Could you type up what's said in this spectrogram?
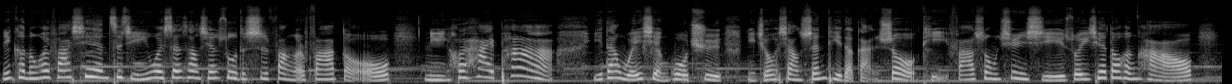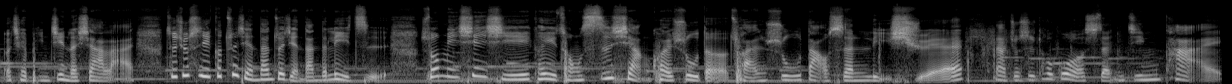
你可能会发现自己因为肾上腺素的释放而发抖，你会害怕。一旦危险过去，你就会向身体的感受体发送讯息，说一切都很好，而且平静了下来。这就是一个最简单、最简单的例子，说明信息可以从思想快速的传输到生理学，那就是透过神经肽。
